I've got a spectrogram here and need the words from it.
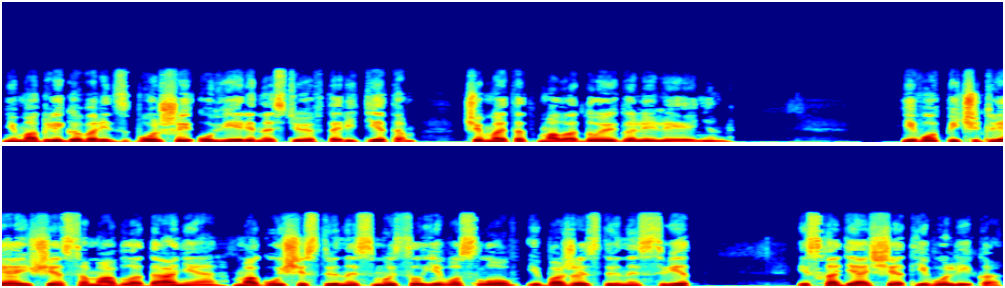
не могли говорить с большей уверенностью и авторитетом, чем этот молодой галилеянин. Его впечатляющее самообладание, могущественный смысл его слов и божественный свет, исходящий от его лика,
